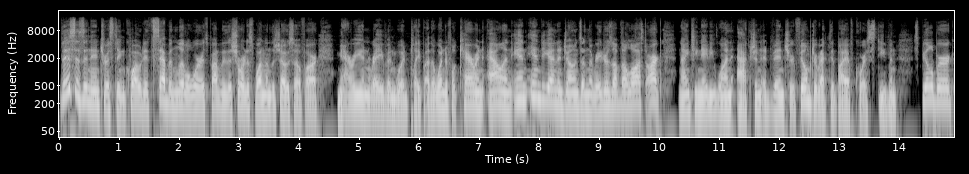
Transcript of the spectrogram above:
this is an interesting quote. It's seven little words, probably the shortest one on the show so far. Marion Ravenwood, played by the wonderful Karen Allen in Indiana Jones and the Raiders of the Lost Ark, 1981 action adventure film directed by, of course, Steven Spielberg.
